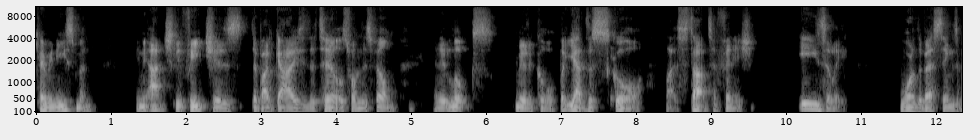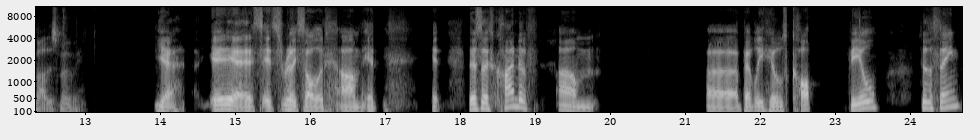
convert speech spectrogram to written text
Kevin Eastman, and it actually features the bad guys, the turtles from this film, and it looks really cool. But yeah, the score, like start to finish, easily one of the best things about this movie. Yeah, yeah, it's it's really solid. Um, it it there's a kind of um uh Beverly Hills Cop feel to the theme.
